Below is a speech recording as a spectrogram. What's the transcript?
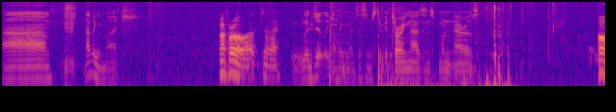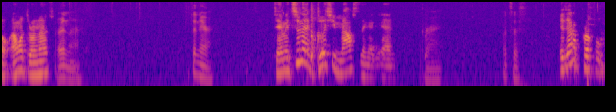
Um, nothing much. Not for. What's in there? Legitly nothing much. Just some stupid throwing knives and some wooden arrows. Oh, I want throwing knives. They're in there. What's in here? Damn, it's in that glitchy mouse thing again. Great. What's this? Is that a purple?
